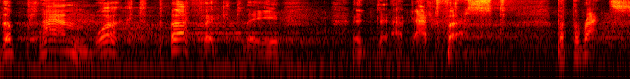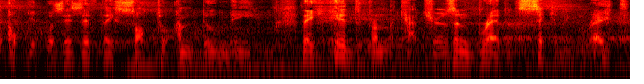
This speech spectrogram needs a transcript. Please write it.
The plan worked perfectly, at, at first. But the rats, oh, it was as if they sought to undo me. They hid from the catchers and bred at sickening rate.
